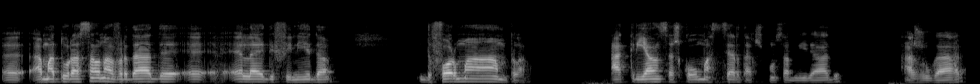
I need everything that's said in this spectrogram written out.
Eh, a maturação, na verdade, é, ela é definida de forma ampla. Há crianças com uma certa responsabilidade a jogar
